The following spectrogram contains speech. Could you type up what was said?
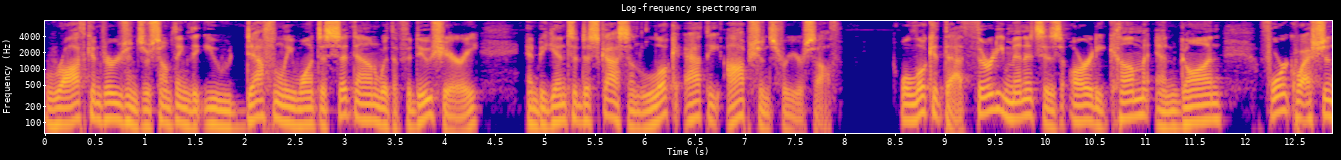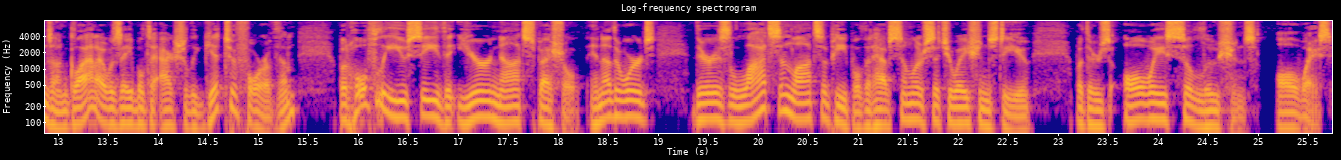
Roth conversions are something that you definitely want to sit down with a fiduciary and begin to discuss and look at the options for yourself. Well, look at that. 30 minutes has already come and gone. Four questions. I'm glad I was able to actually get to four of them, but hopefully you see that you're not special. In other words, there is lots and lots of people that have similar situations to you, but there's always solutions. Always.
